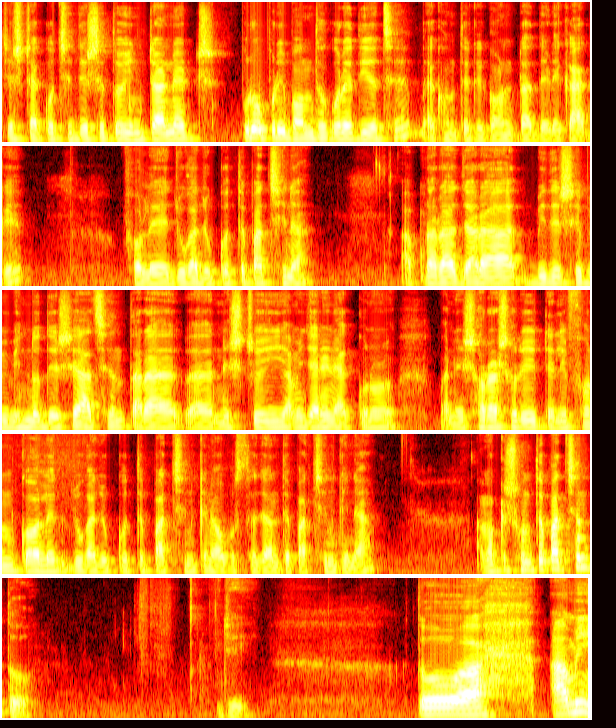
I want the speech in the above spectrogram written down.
চেষ্টা করছি দেশে তো ইন্টারনেট পুরোপুরি বন্ধ করে দিয়েছে, এখন থেকে ঘণ্টা দেড়েক আগে। ফলে যোগাযোগ করতে পারছি না। আপনারা যারা বিদেশে বিভিন্ন দেশে আছেন, তারা নিশ্চয়ই, আমি জানি না, কোনো মানে সরাসরি টেলিফোন কলে যোগাযোগ করতে পাচ্ছেন কিনা, অবস্থা জানতে পাচ্ছেন কিনা। আমাকে শুনতে পাচ্ছেন তো? জি। তো আমি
